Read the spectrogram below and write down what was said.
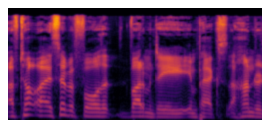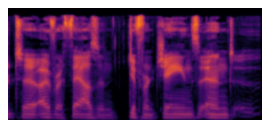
I've ta- I said before that vitamin D impacts 100 to over 1,000 different genes, and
